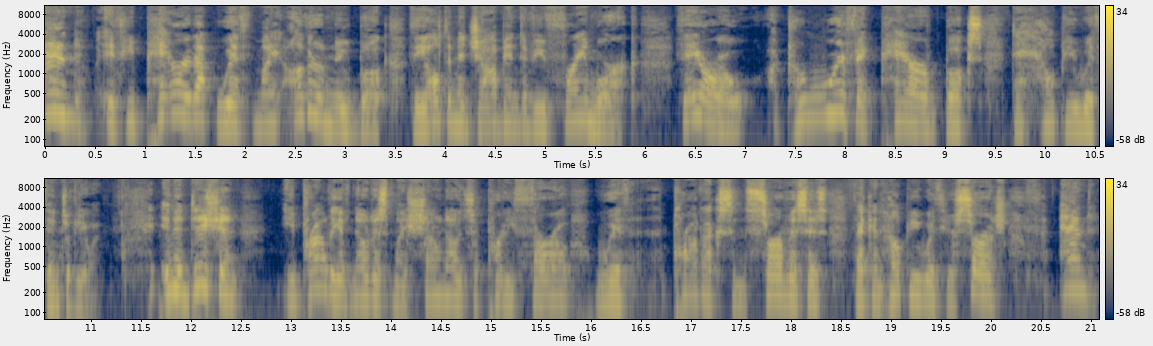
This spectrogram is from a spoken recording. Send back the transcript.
And if you pair it up with my other new book, The Ultimate Job Interview Framework, they are a, a, terrific pair of books to help you with interviewing. In addition, you probably have noticed my show notes are pretty thorough with products and services that can help you with your search. And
